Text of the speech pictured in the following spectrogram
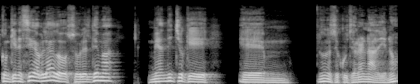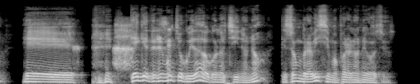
con quienes he hablado sobre el tema me han dicho que em, no nos escuchará nadie, ¿no? Eh, que hay que tener mucho cuidado con los chinos, ¿no? Que son bravísimos para los negocios.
